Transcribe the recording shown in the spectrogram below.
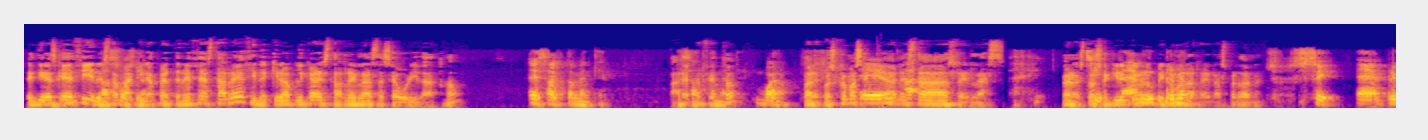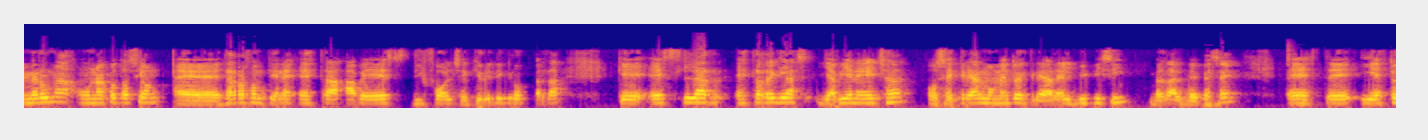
le tienes que decir, esta máquina pertenece a esta red y le quiero aplicar estas reglas de seguridad, ¿no? Exactamente. Vale, perfecto. Bueno. Vale, pues ¿cómo se crean eh, estas reglas? Bueno, esto es Security em, Group y luego las reglas, perdona. Sí. Eh, primero una, una acotación. Eh, Terraform tiene esta ABS Default Security Group, ¿verdad? Que es la, esta regla ya viene hecha o se crea al momento de crear el VPC, ¿verdad? El VPC. Este, y, esto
